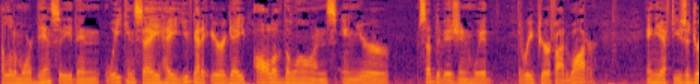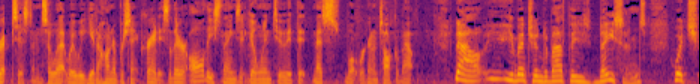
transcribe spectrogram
a little more density, then we can say, hey, you've got to irrigate all of the lawns in your subdivision with the repurified water. And you have to use a drip system, so that way we get 100% credit. So there are all these things that go into it. That that's what we're going to talk about. Now, you mentioned about these basins, which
